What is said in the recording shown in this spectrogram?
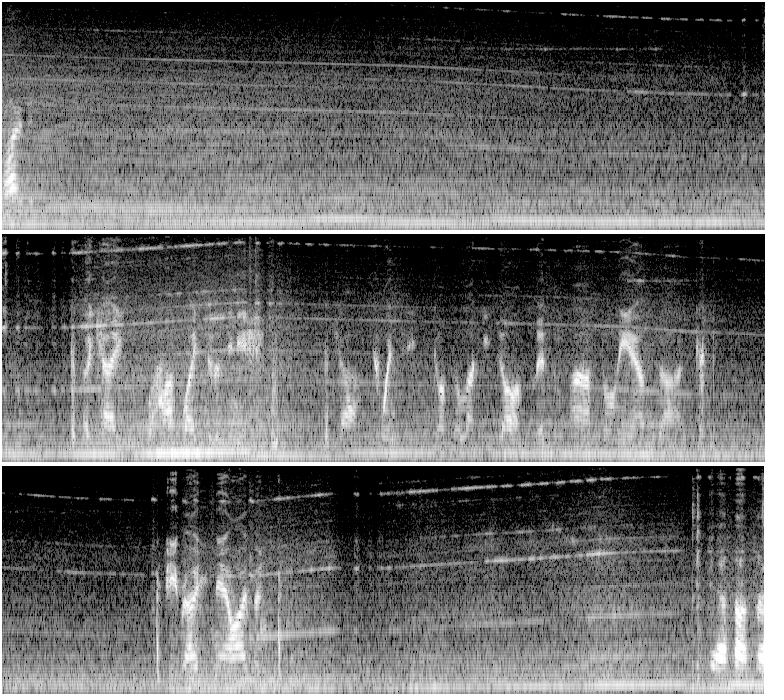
Friday. Okay, we're halfway to the finish. Car 20, got the lucky dog. Let them pass on the outside. Pit road is now open. Yeah, I thought so.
